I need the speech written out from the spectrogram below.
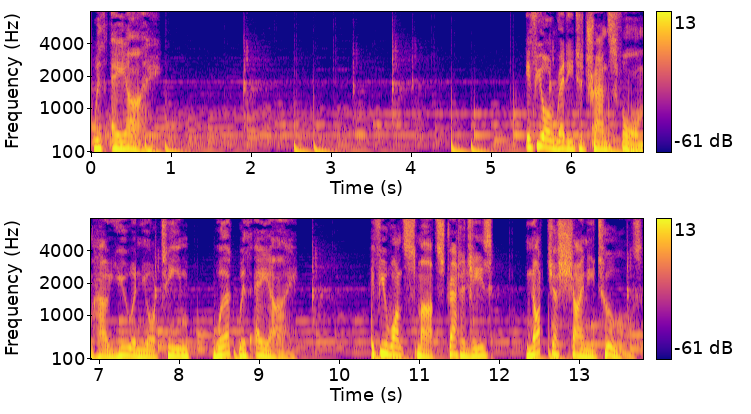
with AI. If you're ready to transform how you and your team work with AI, if you want smart strategies, not just shiny tools.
